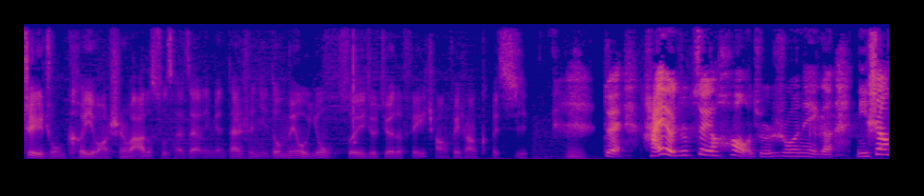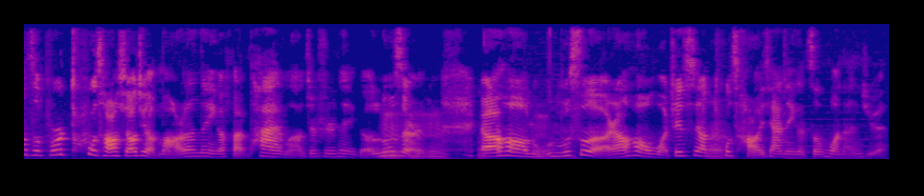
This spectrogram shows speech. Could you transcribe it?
这种可以往深挖的素材在里面，但是你都没有用，所以就觉得非常非常可惜。嗯对，还有就是最后就是说那个，你上次不是吐槽小卷毛的那个反派吗？就是那个 loser，、嗯嗯然后卢嗯卢瑟，然后我这次要嗯吐槽一下那个泽莫男爵。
